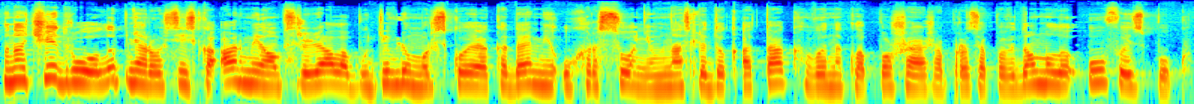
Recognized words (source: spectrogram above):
Вночі 2 липня російська армія обстріляла будівлю морської академії у Херсоні. Внаслідок атак виникла пожежа. Про це повідомили у Фейсбук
